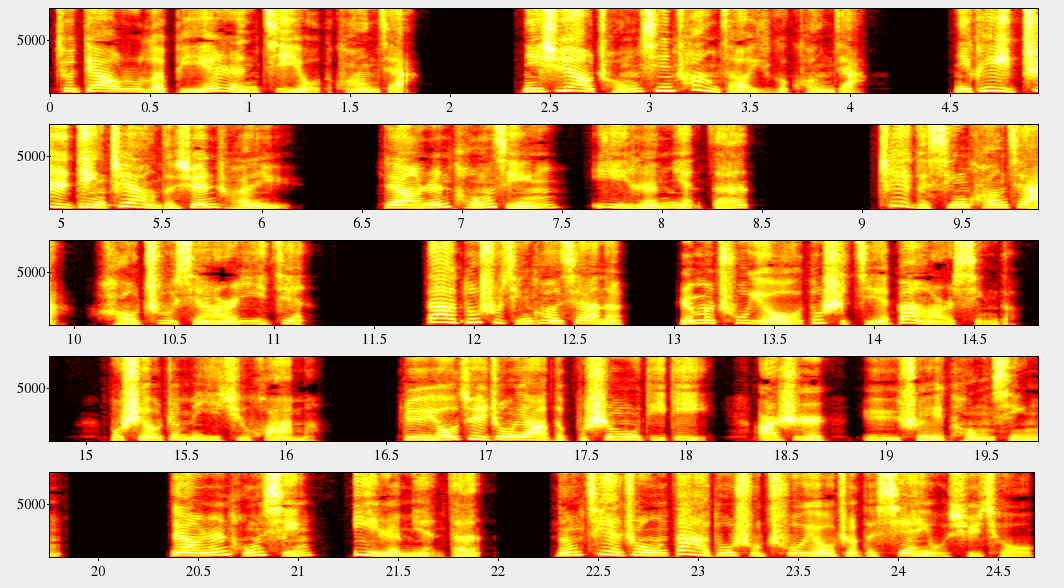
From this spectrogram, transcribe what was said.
就掉入了别人既有的框架。你需要重新创造一个框架，你可以制定这样的宣传语：“两人同行，一人免单。”这个新框架好处显而易见。大多数情况下呢，人们出游都是结伴而行的，不是有这么一句话吗？旅游最重要的不是目的地，而是与谁同行。两人同行，一人免单，能切中大多数出游者的现有需求。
